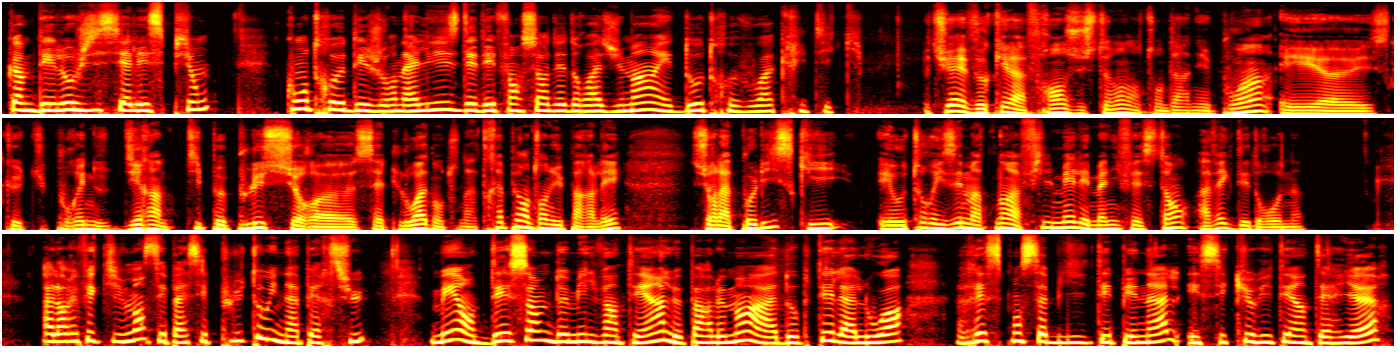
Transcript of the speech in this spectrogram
comme des logiciels espions, contre des journalistes, des défenseurs des droits humains et d'autres voix critiques. Tu as évoqué la France justement dans ton dernier point, et euh, est-ce que tu pourrais nous dire un petit peu plus sur euh, cette loi dont on a très peu entendu parler, sur la police qui est autorisée maintenant à filmer les manifestants avec des drones alors effectivement, c'est passé plutôt inaperçu, mais en décembre 2021, le Parlement a adopté la loi Responsabilité pénale et sécurité intérieure.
